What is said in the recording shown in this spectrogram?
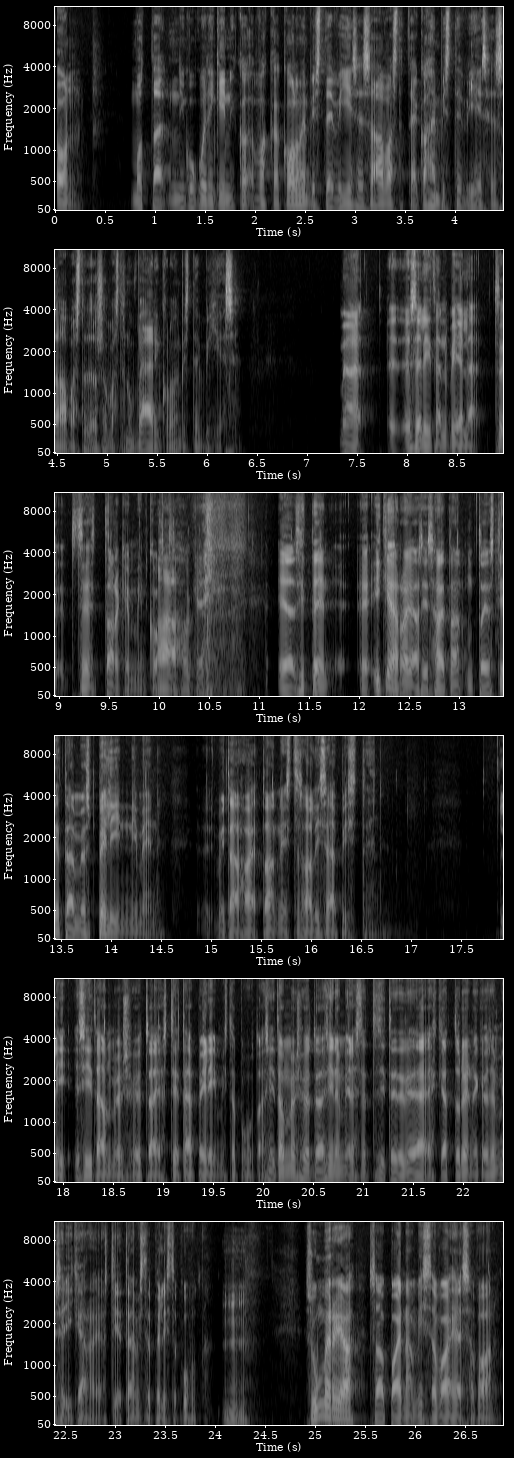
On. Mutta niin kuin kuitenkin vaikka kolmen pisteen vihjeeseen saa vastata ja kahden pisteen vihjeeseen saa vastata, jos on vastannut väärin kolmen pisteen vihjeeseen. Mä ö, selitän vielä se, se tarkemmin kohta. Ah, okei. Okay. Ja sitten ä, ikäraja siis haetaan, mutta jos tietää myös pelin nimen, mitä haetaan, niin sitä saa lisäpisteen. Eli siitä on myös hyötyä, jos tietää pelin, mistä puhutaan. Siitä on myös hyötyä siinä mielessä, että sitten tietää ehkä todennäköisemmin se ikäraja, jos tietää, mistä pelistä puhutaan. Mm. Summeria saa painaa missä vaiheessa vaan.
